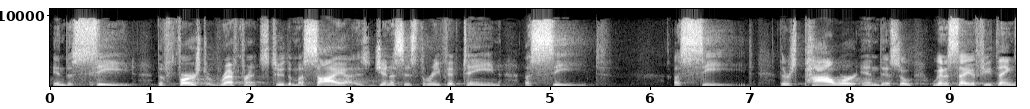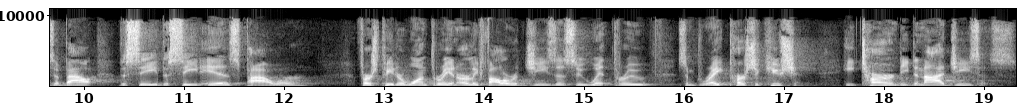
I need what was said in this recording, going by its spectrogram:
in the seed. The first reference to the Messiah is Genesis 3:15, a seed. A seed. There's power in this. So we're going to say a few things about the seed. The seed is power. 1 Peter 1 3, an early follower of Jesus who went through some great persecution. He turned, he denied Jesus.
